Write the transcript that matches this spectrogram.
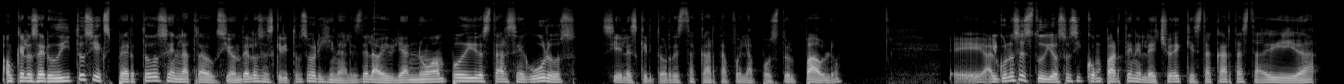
Aunque los eruditos y expertos en la traducción de los escritos originales de la Biblia no han podido estar seguros si el escritor de esta carta fue el apóstol Pablo, eh, algunos estudiosos sí comparten el hecho de que esta carta está dividida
